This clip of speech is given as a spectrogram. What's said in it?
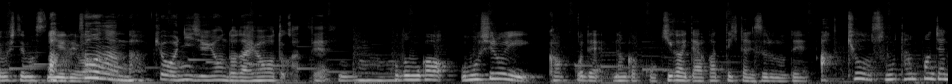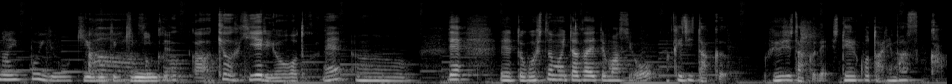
表してます家では。そうなんだ。今日は24度だよとかって。そう。子供が面白い格好でなんかこう着替えて上がってきたりするのであ今日その短パンじゃないっぽいよ基本的に。みたいな今日冷えるよとかね。うん。で、えーと、ご質問いただいてますよ。秋支度冬支度でしていることありますか？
